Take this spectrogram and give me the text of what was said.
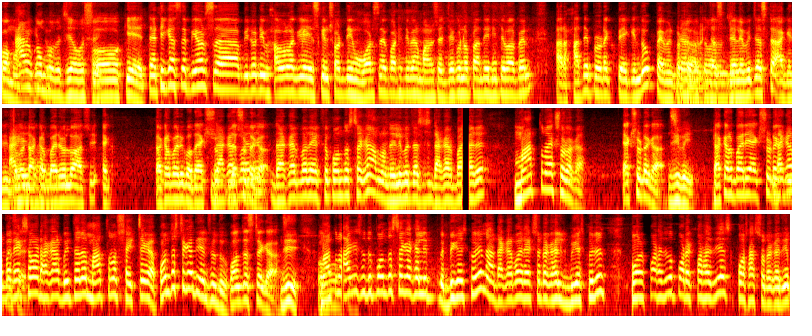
কম হ্যাঁ। আরও কম হবে জি অবশ্যই। ওকে তা ঠিক আছে ভিউয়ার্স ভিডিওটি ভালো লাগলে স্ক্রিনশট দিয়ে হোয়াটসঅ্যাপে পাঠিয়ে দিবেন। মানুষের যে কোনো প্রান্তে নিতে পারবেন। আর হাতে প্রোডাক্ট পেয়ে কিন্তু পেমেন্ট করতে পারবেন। জাস্ট ডেলিভারি চার্জটা আগে দিতে হবে। ঢাকার বাইরে হলো আশি এক- ঢাকার বাইরে কত? একশো ঢাকার দেড়শো বাইরে টাকা। ঢাকার বাইরে একশো পঞ্চাশ টাকা আমরা ডেলিভারি চার্জ ঢাকার বাইরে মাত্র একশো টাকা। একশো টাকা? জি ভাই। ঢাকার বাইরে একশো টাকা ঢাকার বাইরে একশো ঢাকার ভিতরে মাত্র ষাট টাকা। পঞ্চাশ টাকা দিয়েন শুধু। পঞ্চাশ টাকা? জি। মাত্র আগে শুধু পঞ্চাশ টাকা খালি বিকাশ ঢাকার বাইরে একশো টাকা খালি বিকাশ পরে পাঠা দেবো পরে পাঠা দিয়ে সাতশো টাকা দিয়ে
